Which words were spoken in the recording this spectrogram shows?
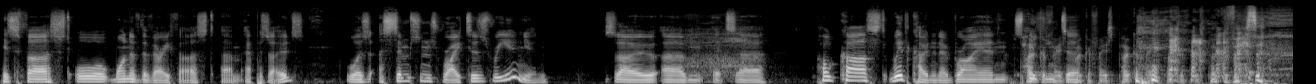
his first or one of the very first um, episodes was a Simpsons writers reunion. So um, it's a podcast with Conan O'Brien Poker face, to poker face, poker face, poker face, poker face.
